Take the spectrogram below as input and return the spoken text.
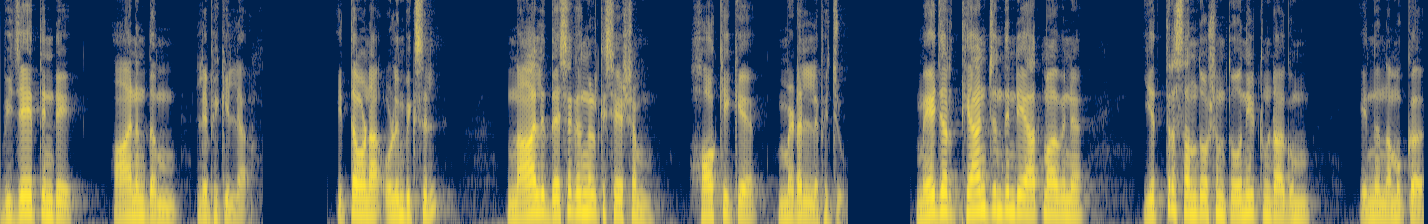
വിജയത്തിന്റെ ആനന്ദം ലഭിക്കില്ല. ഇത്തവണ ഒളിമ്പിക്സിൽ നാല് ദശകങ്ങൾക്ക് ശേഷം ഹോക്കിക്ക് മെഡൽ ലഭിച്ചു. മേജർ ധ്യാൻചന്ദിന്റെ ആത്മാവിന് എത്ര സന്തോഷം തോന്നിയിട്ടുണ്ടാകും എന്ന് നമുക്ക്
